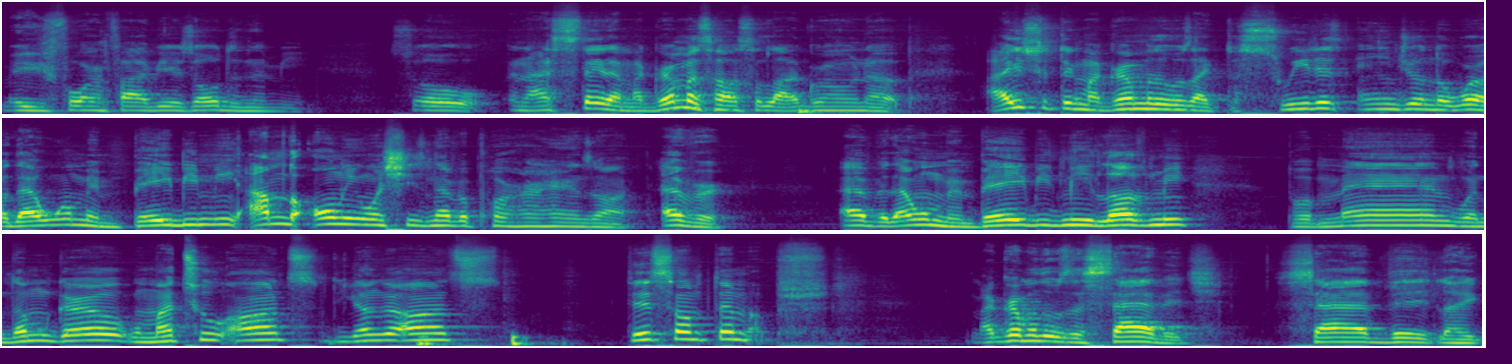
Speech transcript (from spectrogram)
maybe four and five years older than me. So, and I stayed at my grandma's house a lot growing up. I used to think my grandmother was like the sweetest angel in the world. That woman babied me. I'm the only one she's never put her hands on ever, ever. That woman babied me, loved me. But man, when them girl, when my two aunts, the younger aunts, did something, psh, my grandmother was a savage, savage. Like,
